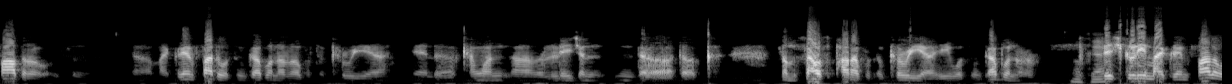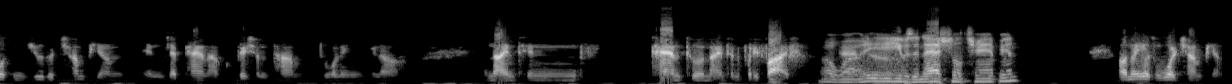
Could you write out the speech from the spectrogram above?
father. Uh, my grandfather was the governor of the Korea and uh, Gangwon uh, region, in the, the some south part of the Korea. He was the governor. Okay. Basically, my grandfather was a judo champion in Japan occupation time during you know 1910 to 1945. Oh wow, And, he, uh, he was a national champion. Oh no, he was a world champion.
